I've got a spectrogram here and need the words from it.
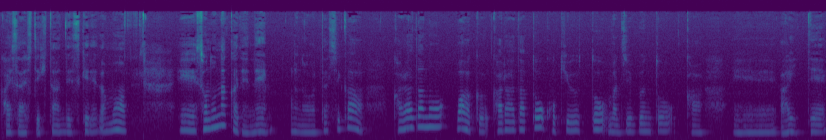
開催してきたんですけれども、えー、その中でねあの私が体のワーク体と呼吸と、まあ、自分とか、えー、相手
